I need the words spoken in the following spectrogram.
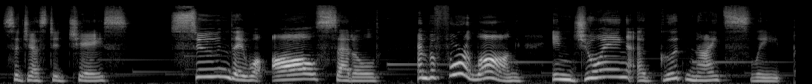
suggested Chase. Soon they were all settled, and before long, enjoying a good night's sleep.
